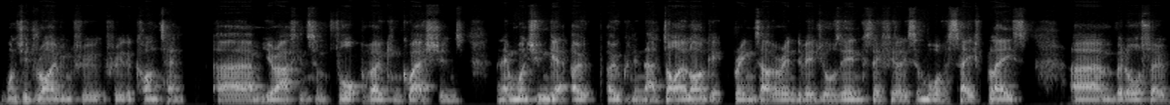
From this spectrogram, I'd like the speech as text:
once you're driving through through the content, um, you're asking some thought-provoking questions, and then once you can get open in that dialogue, it brings other individuals in because they feel it's a more of a safe place. Um, but also,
